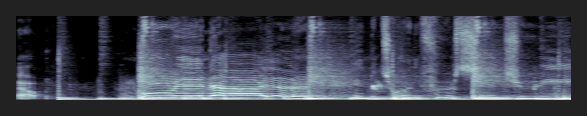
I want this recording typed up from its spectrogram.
Out. Moving iron in the 21st century.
